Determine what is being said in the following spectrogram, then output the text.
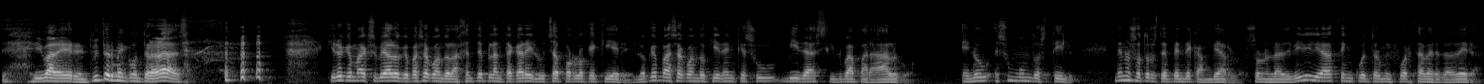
Iba a leer, en Twitter me encontrarás. Quiero que Max vea lo que pasa cuando la gente planta cara y lucha por lo que quiere. Lo que pasa cuando quieren que su vida sirva para algo. En un- es un mundo hostil. De nosotros depende cambiarlo. Solo en la debilidad encuentro mi fuerza verdadera.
